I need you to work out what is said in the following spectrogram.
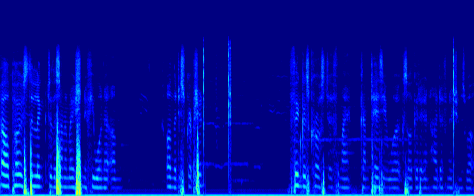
I'll post a link to this animation if you want it um, on the description. Fingers crossed if my Camtasia works, I'll get it in high definition as well.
